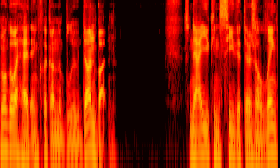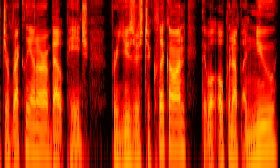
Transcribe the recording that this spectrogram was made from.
And we'll go ahead and click on the blue Done button. So now you can see that there's a link directly on our About page for users to click on that will open up a new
